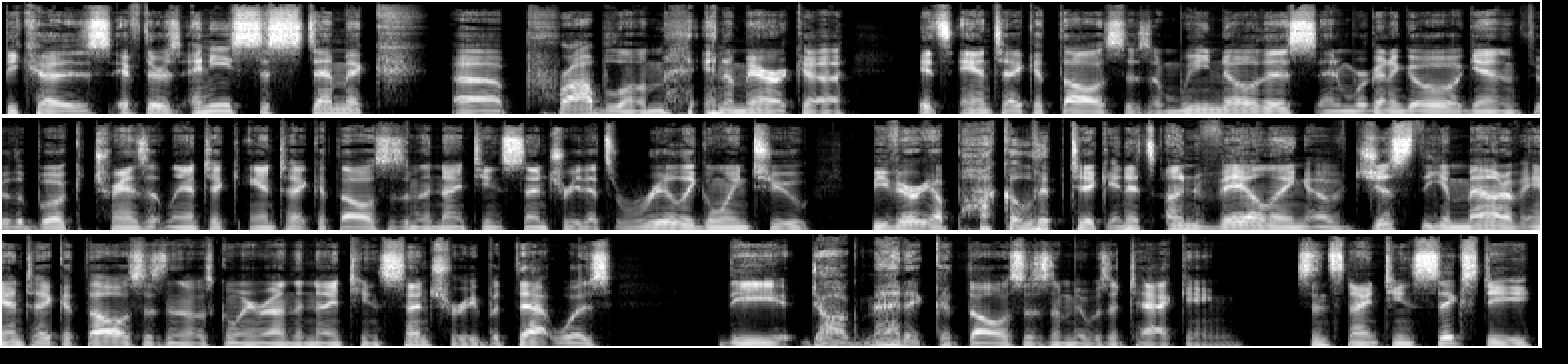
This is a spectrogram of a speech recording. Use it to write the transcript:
because if there's any systemic uh, problem in America, it's anti Catholicism. We know this, and we're going to go again through the book Transatlantic Anti Catholicism in the 19th Century. That's really going to be very apocalyptic in its unveiling of just the amount of anti Catholicism that was going around in the 19th century. But that was the dogmatic Catholicism it was attacking. Since 1960,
